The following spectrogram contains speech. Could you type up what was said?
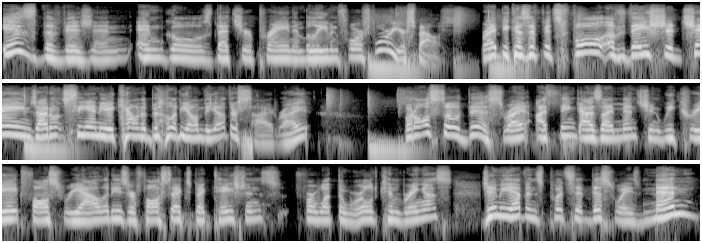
is the vision and goals that you're praying and believing for for your spouse? Right? Because if it's full of they should change, I don't see any accountability on the other side, right? But also, this, right? I think, as I mentioned, we create false realities or false expectations for what the world can bring us. Jimmy Evans puts it this way men,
